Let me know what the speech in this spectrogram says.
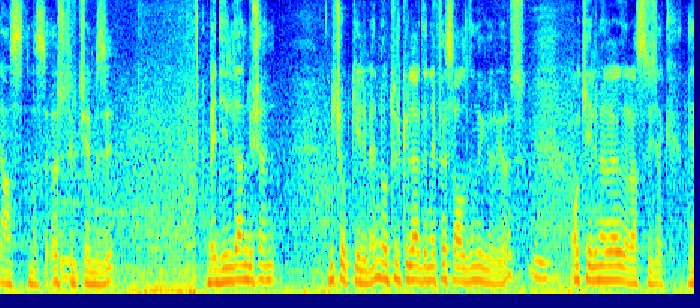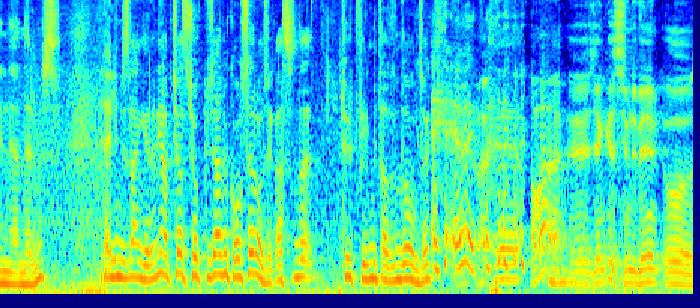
yansıtması, öz Türkçemizi ve dilden düşen birçok kelimenin o türkülerde nefes aldığını görüyoruz. O kelimelere de rastlayacak dinleyenlerimiz. Elimizden geleni yapacağız. Çok güzel bir konser olacak. Aslında Türk filmi tadında olacak. evet. Ama e, Cengiz şimdi benim o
